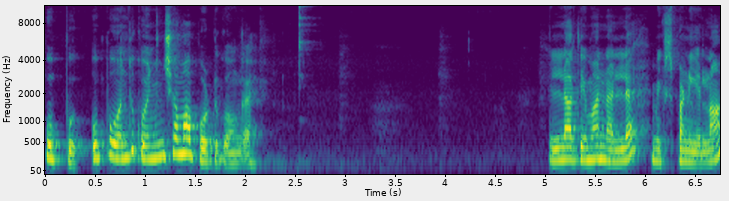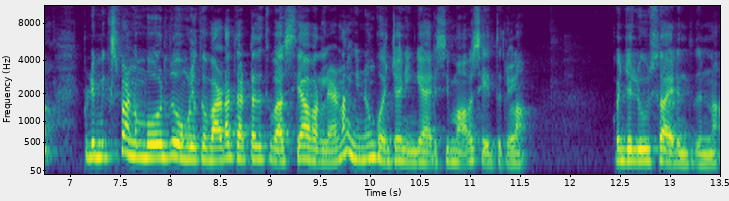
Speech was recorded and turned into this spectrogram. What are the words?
உப்பு உப்பு வந்து கொஞ்சமாக போட்டுக்கோங்க. எல்லாத்தையுமா நல்லா மிக்ஸ் பண்ணிடலாம். இப்படி மிக்ஸ் பண்ணும்போது உங்களுக்கு வடை தட்டதுக்கு வசதியாக வரலைன்னா இன்னும் கொஞ்சம் நீங்கள் அரிசி மாவு சேர்த்துக்கலாம். கொஞ்சம் லூஸாக இருந்ததுன்னா.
